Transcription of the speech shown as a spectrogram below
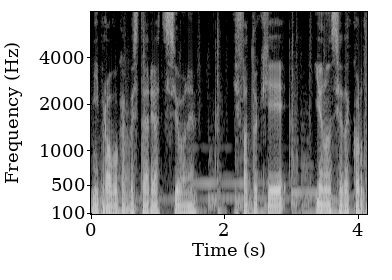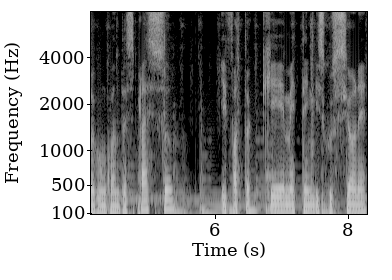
mi provoca questa reazione. Il fatto che io non sia d'accordo con quanto espresso, il fatto che metta in discussione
